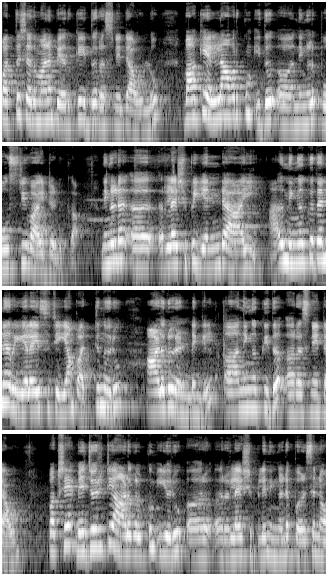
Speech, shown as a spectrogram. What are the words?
പത്ത് ശതമാനം പേർക്ക് ഇത് റെസിനേറ്റ് ആവുള്ളൂ. ബാക്കി എല്ലാവർക്കും ഇത് നിങ്ങൾ പോസിറ്റീവായിട്ട് എടുക്കുക. നിങ്ങളുടെ റിലേഷൻഷിപ്പ് എൻഡ് ആയി അത് നിങ്ങൾക്ക് തന്നെ റിയലൈസ് ചെയ്യാൻ പറ്റുന്നൊരു ആളുകൾ ഉണ്ടെങ്കിൽ നിങ്ങൾക്ക് ഇത് റെസിനേറ്റ് ആവും. പക്ഷേ മെജോറിറ്റി ആളുകൾക്കും ഈ ഒരു റിലേഷൻഷിപ്പിൽ നിങ്ങളുടെ പേഴ്സൺ നോ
